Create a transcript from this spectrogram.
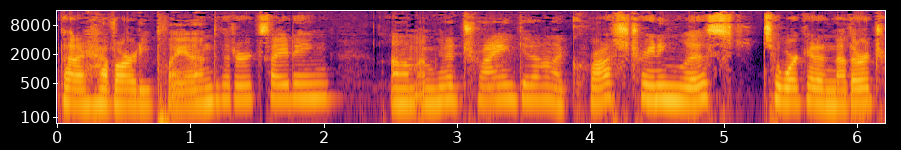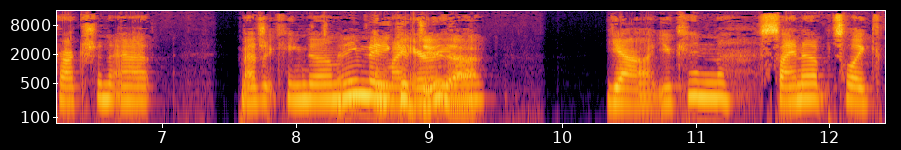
that I have already planned that are exciting. Um, I'm gonna try and get on a cross training list to work at another attraction at Magic Kingdom. I didn't even know you could area. do that. Yeah, you can sign up to like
